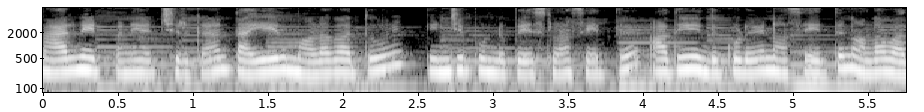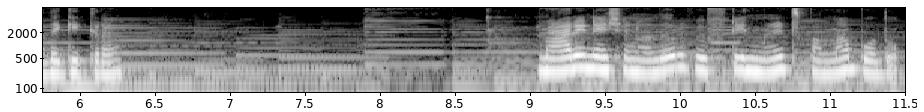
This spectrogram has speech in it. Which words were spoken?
மேரினேட் பண்ணி வச்சுருக்கேன். தயிர் மிளகாத்தூள் இஞ்சி பூண்டு பேஸ்ட்லாம் சேர்த்து அதையும் இது கூடவே நான் சேர்த்து நல்லா வதக்கிக்கிறேன். மேரினேஷன் வந்து ஒரு ஃபிஃப்டீன் மினிட்ஸ் பண்ணால் போதும்.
